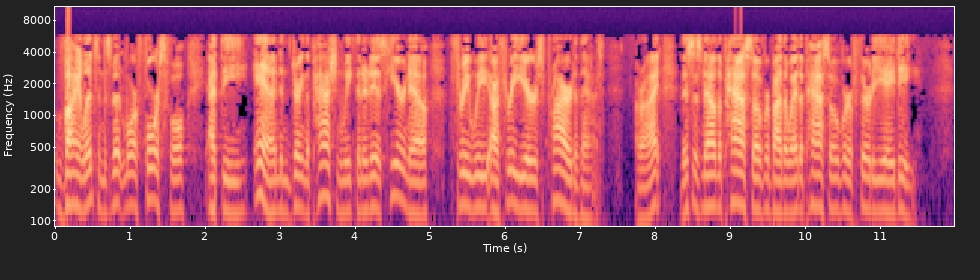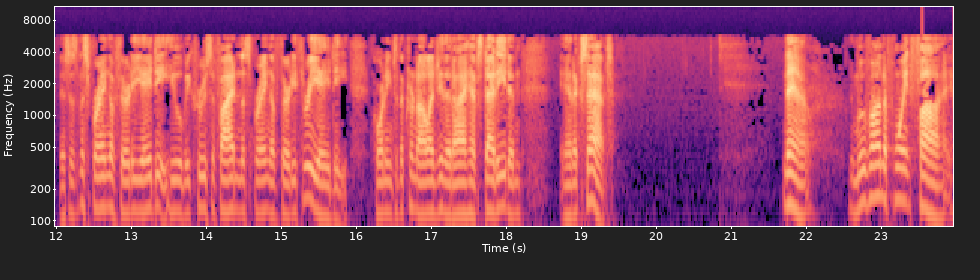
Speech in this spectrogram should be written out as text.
violent and it's a bit more forceful at the end and during the Passion Week than it is here now, three we or uh, three years prior to that. All right, this is now the Passover. By the way, the Passover of 30 A.D. This is the spring of 30 AD. He will be crucified in the spring of 33 AD, according to the chronology that I have studied and, and accept. Now, we move on to point five.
